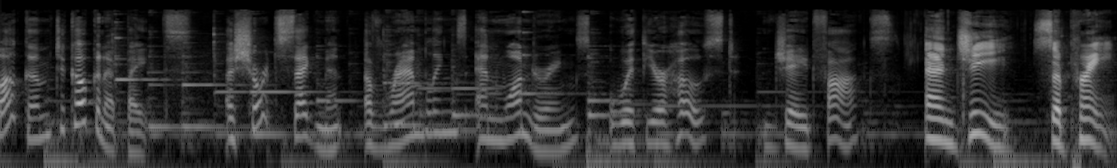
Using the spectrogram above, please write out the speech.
Welcome to Coconut Bytes, a short segment of ramblings and wanderings with your host, Jade Fox. and G Supreme.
